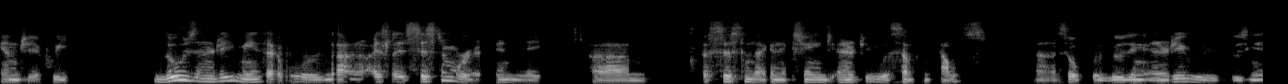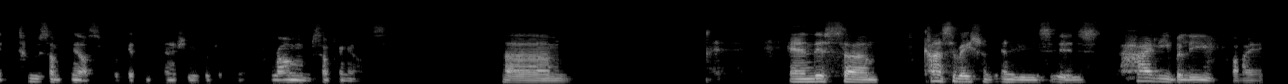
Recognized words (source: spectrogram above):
energy. If we lose energy means that we're not an isolated system. We're in a um, a system that can exchange energy with something else. Uh, so if we're losing energy, we're losing it to something else. If we're getting energy, we're getting it from something else. Um, and this um, conservation of energy is, is highly believed by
